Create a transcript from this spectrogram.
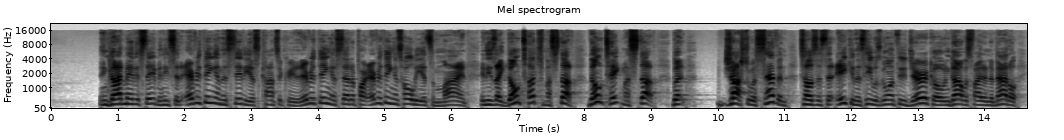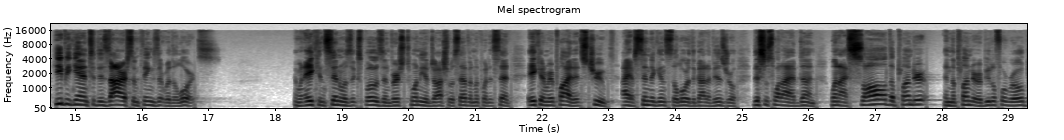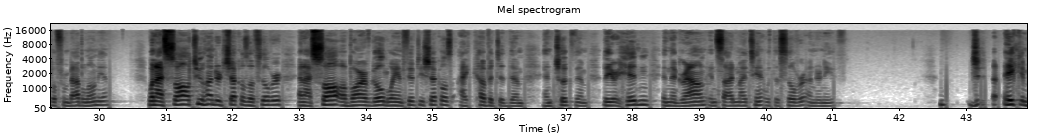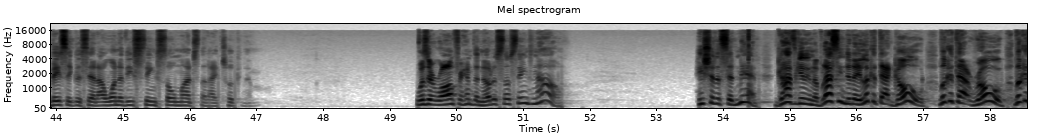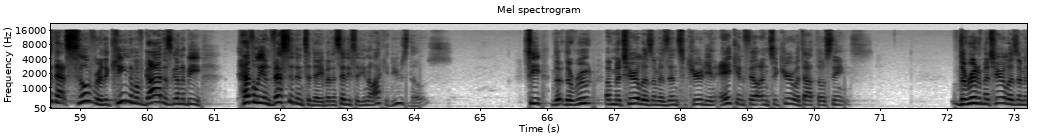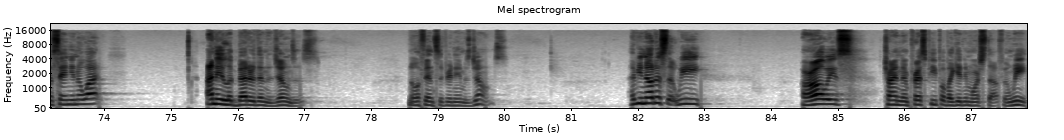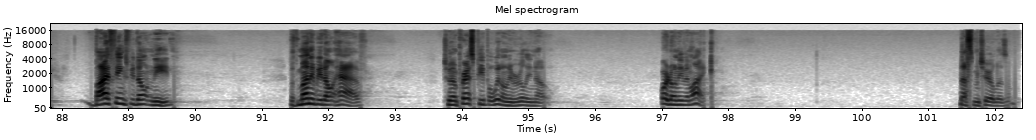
And God made a statement. He said, Everything in the city is consecrated. Everything is set apart. Everything is holy. It's mine. And He's like, Don't touch my stuff. Don't take my stuff. But Joshua 7 tells us that Achan, as he was going through Jericho and God was fighting a battle, he began to desire some things that were the Lord's. And when Achan's sin was exposed in verse 20 of Joshua 7, look what it said. Achan replied, It's true. I have sinned against the Lord, the God of Israel. This is what I have done. When I saw the plunder and the plunder a beautiful robe from Babylonia, when I saw 200 shekels of silver and I saw a bar of gold weighing 50 shekels, I coveted them and took them. They are hidden in the ground inside my tent with the silver underneath. Achan basically said, I wanted these things so much that I took them. Was it wrong for him to notice those things? No. He should have said, Man, God's getting a blessing today. Look at that gold. Look at that robe. Look at that silver. The kingdom of God is going to be heavily invested in today. But instead, he said, You know, I could use those. See, the, the root of materialism is insecurity, and Achan felt insecure without those things. The root of materialism is saying, You know what? I need to look better than the Joneses. No offense if your name is Jones. Have you noticed that we are always trying to impress people by getting more stuff. And we buy things we don't need with money we don't have to impress people we don't even really know or don't even like. That's materialism.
